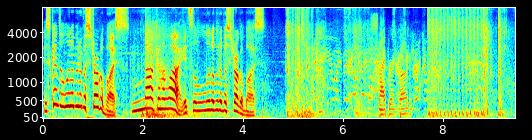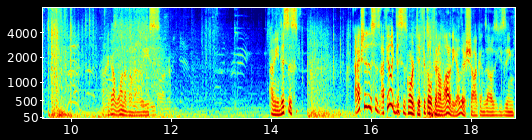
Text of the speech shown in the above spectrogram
This gun's a little bit of a struggle bus. Not gonna lie, it's a little bit of a struggle bus. Sniper and guard. I got one of them at least. I mean, this is... Actually, this is... I feel like this is more difficult than a lot of the other shotguns I was using.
